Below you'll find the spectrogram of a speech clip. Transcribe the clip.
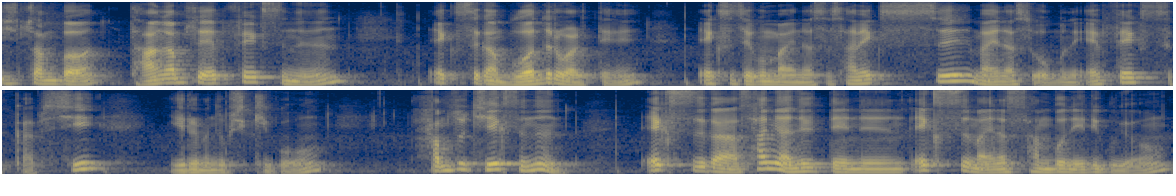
23번 다항함수 fx는 x가 무한대로 갈 때 x제곱 마이너스 3x 마이너스 5분의 fx 값이 2를 만족시키고 함수 gx는 x가 3이 아닐 때는 x 마이너스 3분의 1이고요.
